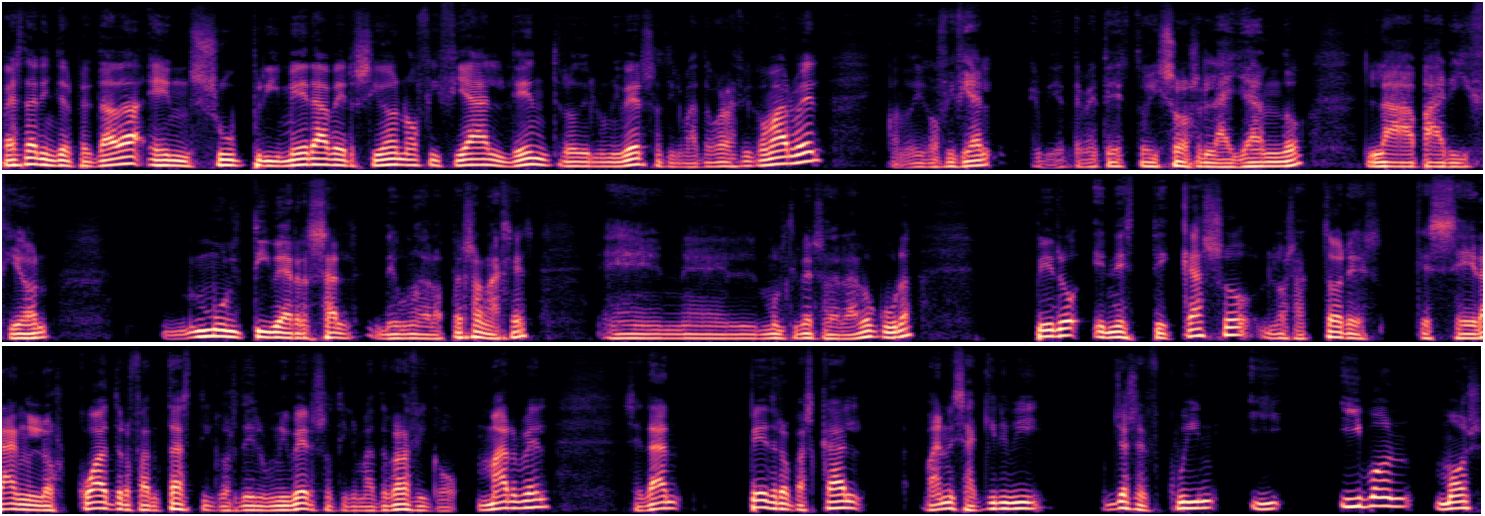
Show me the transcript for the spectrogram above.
va a estar interpretada en su primera versión oficial dentro del universo cinematográfico Marvel. Cuando digo oficial, evidentemente estoy soslayando la aparición multiversal de uno de los personajes en el multiverso de la locura. Pero en este caso, los actores que serán los cuatro fantásticos del universo cinematográfico Marvel serán Pedro Pascal, Vanessa Kirby, Joseph Quinn y Yvonne Mosh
